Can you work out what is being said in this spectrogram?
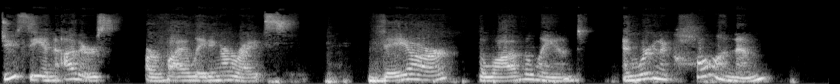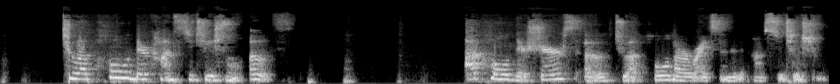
Ducey and others are violating our rights. They are the law of the land, and we're going to call on them to uphold their constitutional oath, uphold their sheriff's oath to uphold our rights under the Constitution.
